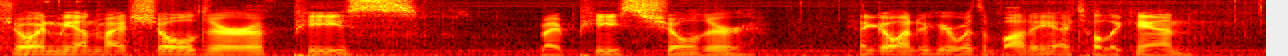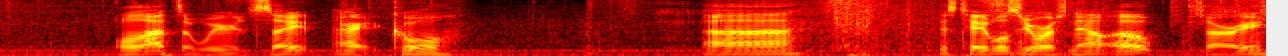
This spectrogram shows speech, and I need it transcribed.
Join me on my shoulder of peace. My peace shoulder. Can I go under here with the body? I totally can. Well, that's a weird sight. Alright, cool. Uh, this table's yours now. Oh, sorry.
